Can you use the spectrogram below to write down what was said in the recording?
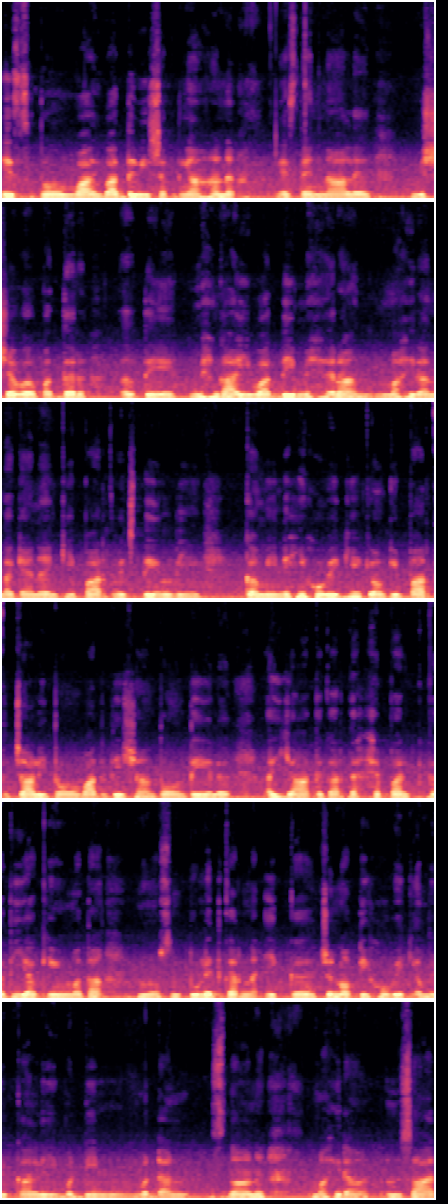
ਇਸ ਤੋਂ ਵ- ਵੱਧ ਵੀ ਸਕਦੀਆਂ ਹਨ। ਇਸ ਦੇ ਨਾਲ ਵਿਸ਼ਵ ਪੱਧਰ ਅਤੇ ਮਹਿੰਗਾਈ ਵਧਦੀ ਮਹਿਰਾਂ, ਮਾਹਿਰਾਂ ਦਾ ਕਹਿਣਾ ਹੈ ਕਿ ਭਾਰਤ ਵਿੱਚ ਤੇਲ ਦੀ ਕਮੀ ਨਹੀਂ ਹੋਵੇਗੀ ਕਿਉਂਕਿ ਭਾਰਤ 40 ਤੋਂ ਵੱਧ ਦੇਸ਼ਾਂ ਤੋਂ ਤੇਲ ਆਯਾਤ ਕਰਦਾ ਹੈ, ਪਰ ਵਧੀਆ ਕੀਮਤਾਂ ਨੂੰ ਸੰਤੁਲਿਤ ਕਰਨਾ ਇੱਕ ਚੁਣੌਤੀ ਹੋਵੇਗੀ। ਅਮਰੀਕਾ ਲਈ ਵੱਡੀ, ਵੱਡਾ ਨੁਕਸਾਨ ਮਾਹਿਰਾਂ ਅਨੁਸਾਰ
